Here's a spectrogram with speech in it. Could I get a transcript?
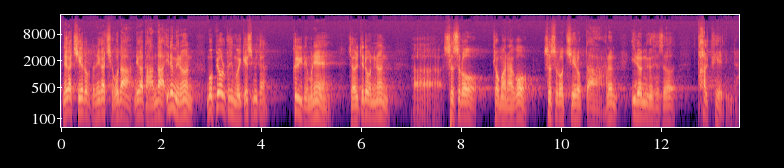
내가 지혜롭다, 내가 최고다, 내가 다 안다 이러면은 뭐 배울 것이 뭐 있겠습니까? 그렇기 때문에 절대로 우리는 어, 스스로 교만하고 스스로 지혜롭다 하는 이런 것에서 탈피해야 됩니다.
